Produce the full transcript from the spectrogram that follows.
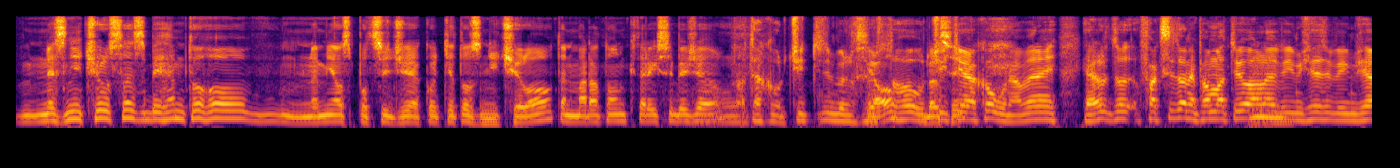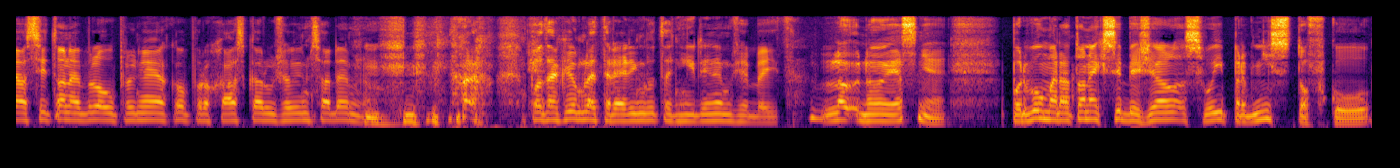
nezničil se s během toho? Neměl jsi pocit, že jako tě to zničilo, ten maraton, který si běžel? No tak určitě, byl jsem jo, z toho určitě jsi... jako unavený. Já to, fakt si to nepamatuju, hmm. ale vím že, vím, že asi to nebylo úplně jako procházka růžovým sadem. No. po takovémhle tréninku to nikdy nemůže být. No, no jasně. Po dvou maratonech si běžel svoji první stovku.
